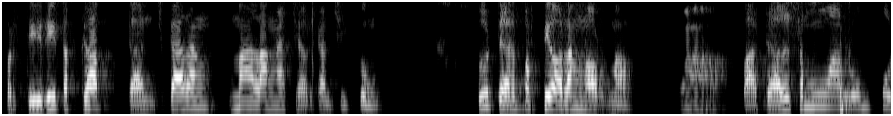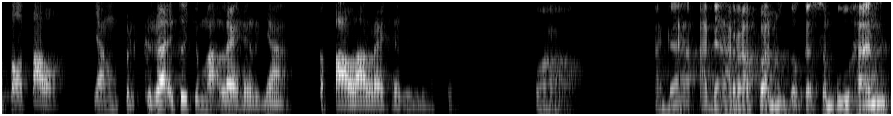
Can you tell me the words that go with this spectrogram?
berdiri tegap dan sekarang malah ngajarkan jikung. Udah seperti orang normal. Wow. Padahal semua lumpuh total. Yang bergerak itu cuma lehernya, kepala lehernya. Wow. Ada ada harapan untuk kesembuhan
